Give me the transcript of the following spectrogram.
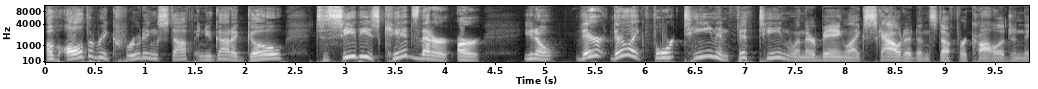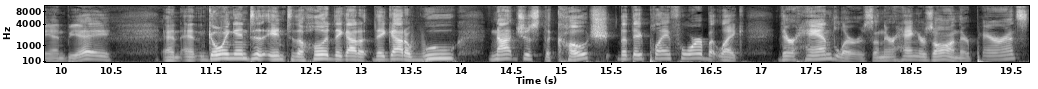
Of all the recruiting stuff, and you gotta go to see these kids that are are, you know, they're they're like 14 and 15 when they're being like scouted and stuff for college and the NBA. And and going into into the hood, they gotta they gotta woo not just the coach that they play for, but like their handlers and their hangers on, their parents.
